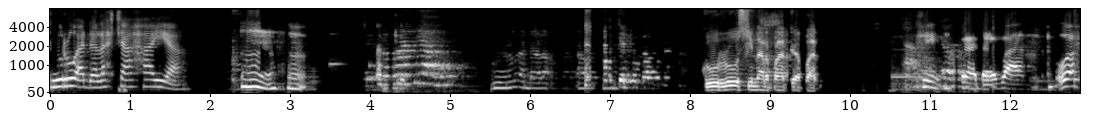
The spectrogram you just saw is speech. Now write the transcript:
Guru adalah cahaya. Hmm. hmm. Guru adalah obat awet Guru sinar peradaban. Sini, peradaban. Wah,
